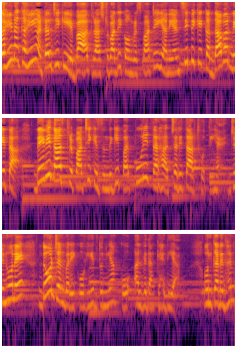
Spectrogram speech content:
कहीं ना कहीं अटल जी की ये बात राष्ट्रवादी कांग्रेस पार्टी यानी एनसीपी के कद्दावर नेता देवीदास त्रिपाठी की ज़िंदगी पर पूरी तरह चरितार्थ होती हैं, जिन्होंने 2 जनवरी को ही दुनिया को अलविदा कह दिया। उनका निधन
